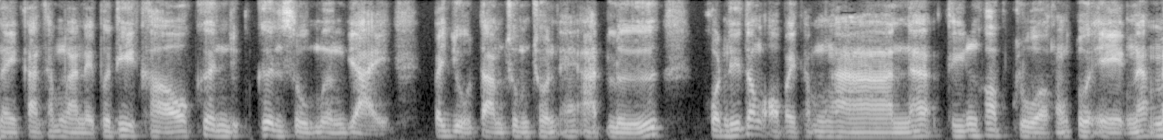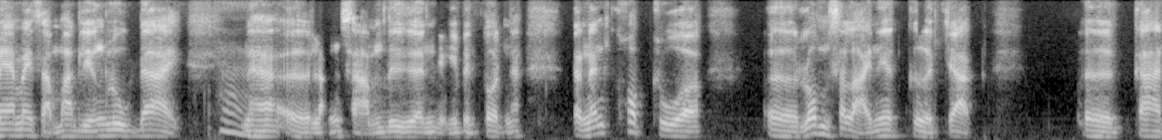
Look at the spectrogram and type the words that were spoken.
ในการทำงานในพื้นที่เขาขึ้นขึ้นสู่เมืองใหญ่ ไปอยู่ตามชุมชนแออัดหรือคนที่ต้องออกไปทำงานนะทิ้งครอบครัวของตัวเองนะแม่ไม่สามารถเลี้ยงลูกได้นะฮะเออหลังสามเดือนอย่างนี้เป็นต้นนะดังนั้นครอบครัวเออล่มสลายเนี่ยเกิดจากเอ่อการ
